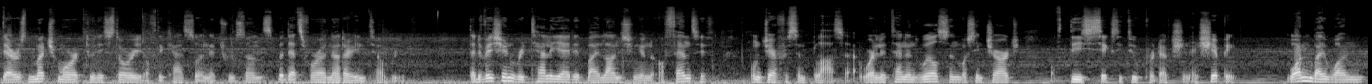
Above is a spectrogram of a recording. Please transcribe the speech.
There is much more to the story of the castle and the True Sons, but that's for another intel brief. The division retaliated by launching an offensive on Jefferson Plaza, where Lieutenant Wilson was in charge of DC-62 production and shipping. One by one,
